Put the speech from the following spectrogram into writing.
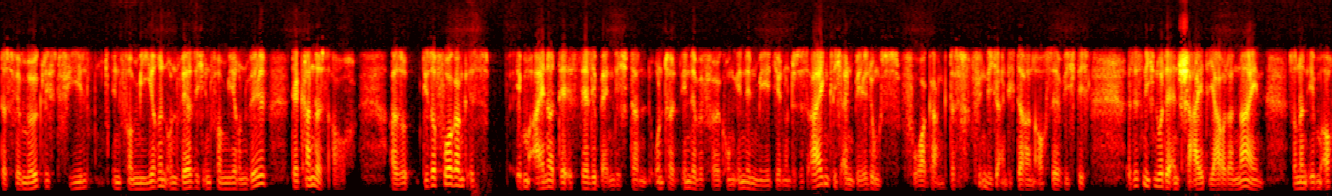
dass wir möglichst viel informieren. Und wer sich informieren will, der kann das auch. Also dieser Vorgang ist eben einer, der ist sehr lebendig dann unter in der Bevölkerung, in den Medien und es ist eigentlich ein Bildungsvorgang. Das finde ich eigentlich daran auch sehr wichtig. Es ist nicht nur der Entscheid ja oder nein, sondern eben auch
